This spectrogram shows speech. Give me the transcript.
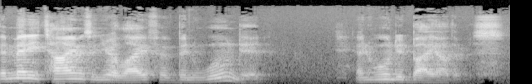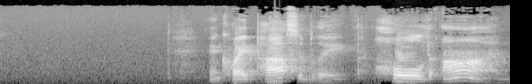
and many times in your life have been wounded and wounded by others. And quite possibly hold on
